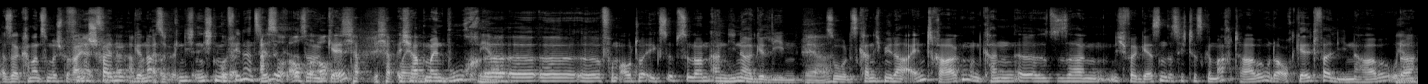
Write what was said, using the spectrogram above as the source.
Also da kann man zum Beispiel reinschreiben, genau, also, nicht, nicht nur finanziell, so, auch, sondern auch, Geld. Ich habe ich hab mein, hab mein Buch ja. vom Autor XY an Nina geliehen. Ja. So, das kann ich mir da eintragen und kann äh, sozusagen nicht vergessen, dass ich das gemacht habe oder auch Geld verliehen habe oder ja.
